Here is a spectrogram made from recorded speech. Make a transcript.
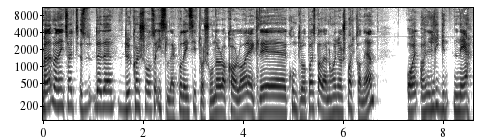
Men, men ikke sant, det, det, du kan se så isolert på den situasjonen der da Carlo har egentlig kontroll på den spilleren. Han har sparka ned en, og han, han ligger ned.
